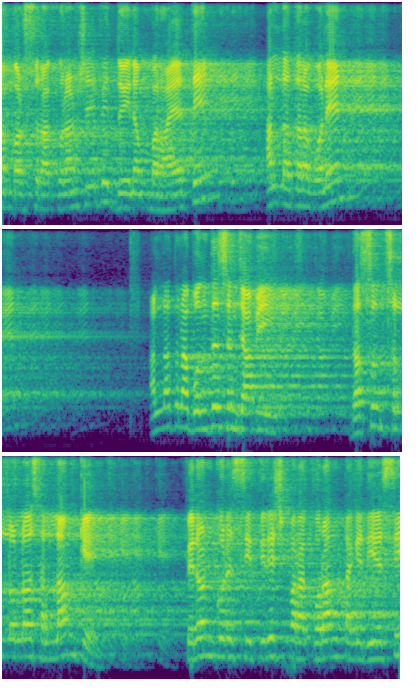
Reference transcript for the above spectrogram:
নম্বর কোরআন দুই নম্বর আয়াতে আল্লাহ বলেন, আল্লাহ বলতেছেন যে আমি রাসুল সাল্লা সাল্লামকে প্রেরণ করেছি, তিরিশ পারা কোরআন তাকে দিয়েছি।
